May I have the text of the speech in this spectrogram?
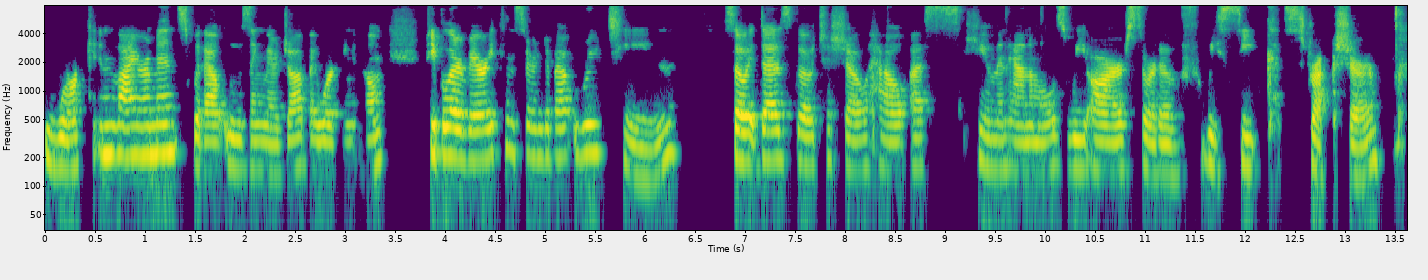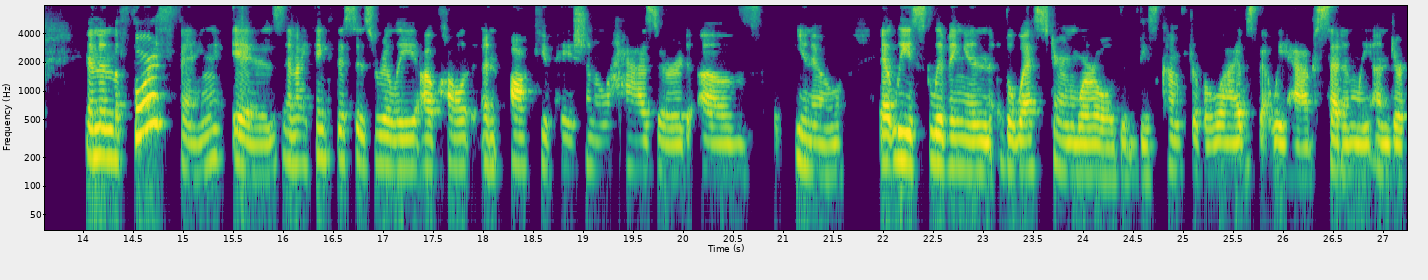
work environments without losing their job by working at home. People are very concerned about routine. So it does go to show how us human animals, we are sort of, we seek structure. And then the fourth thing is, and I think this is really, I'll call it an occupational hazard of, you know, at least living in the Western world, these comfortable lives that we have suddenly under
